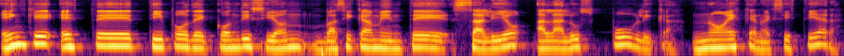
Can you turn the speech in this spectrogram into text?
en que este tipo de condición básicamente salió a la luz pública. No es que no existiera,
